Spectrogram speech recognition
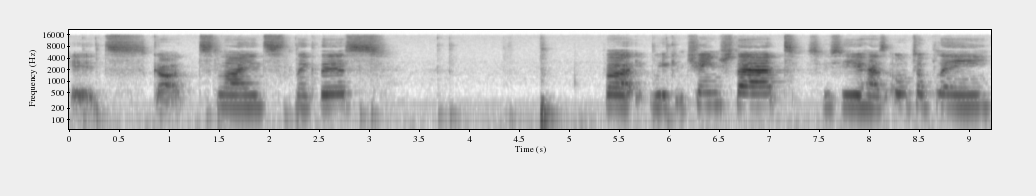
it's got slides like this. But we can change that. So you see it has autoplay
